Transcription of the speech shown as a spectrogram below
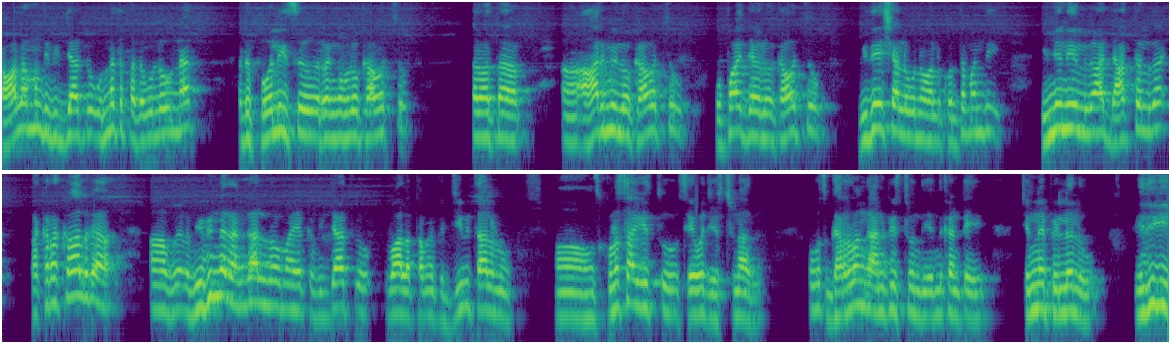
చాలామంది విద్యార్థులు ఉన్నత పదవుల్లో ఉన్నారు. అటు పోలీసు రంగంలో కావచ్చు తర్వాత ఆర్మీలో కావచ్చు ఉపాధ్యాయులు కావచ్చు విదేశాల్లో ఉన్న వాళ్ళు కొంతమంది ఇంజనీర్లుగా డాక్టర్లుగా రకరకాలుగా విభిన్న రంగాల్లో మా యొక్క విద్యార్థులు వాళ్ళ తమ యొక్క జీవితాలను కొనసాగిస్తూ సేవ చేస్తున్నారు. గర్వంగా అనిపిస్తుంది. ఎందుకంటే చిన్న పిల్లలు ఎదిగి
